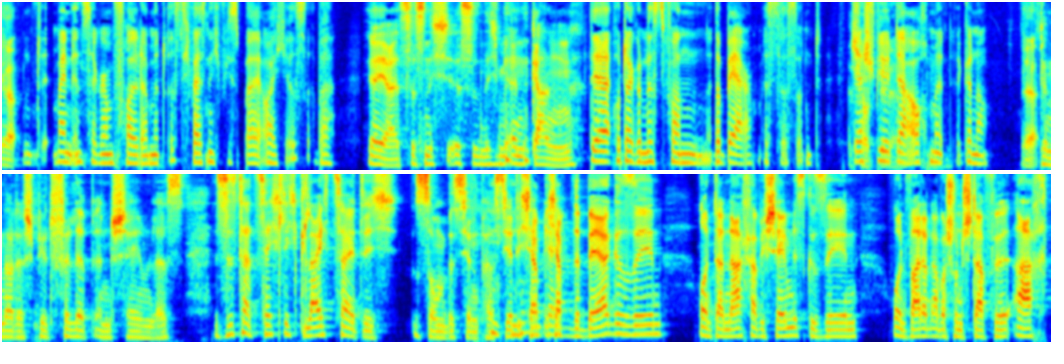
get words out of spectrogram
Ja. Und mein Instagram voll damit ist. Ich weiß nicht, wie es bei euch ist, aber Ja, ja, es ist nicht, es ist nicht mehr entgangen. der Protagonist von The Bear ist es und der spielt da auch mit, genau. Genau, das spielt Philip in Shameless. Es ist tatsächlich gleichzeitig so ein bisschen passiert. Ich habe Okay. ich hab The Bear gesehen und danach habe ich Shameless gesehen und war dann aber schon Staffel 8,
